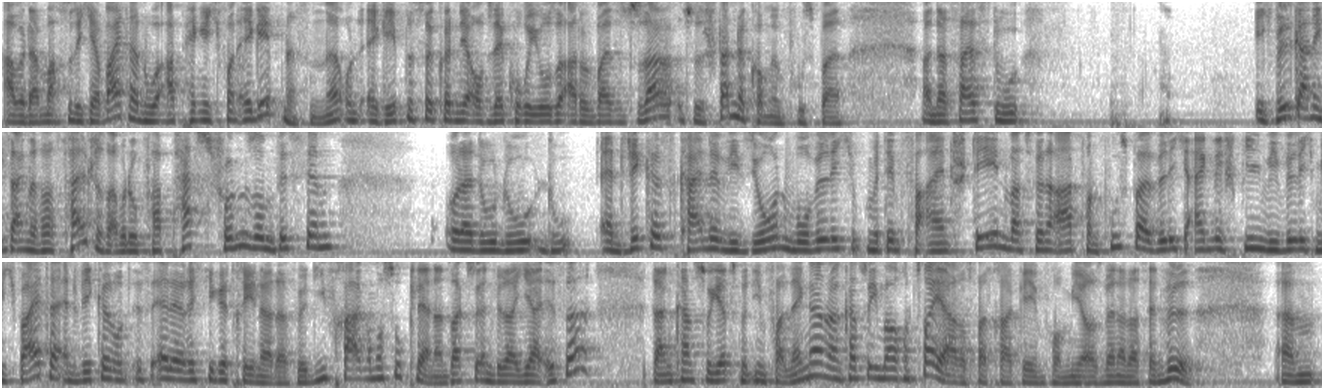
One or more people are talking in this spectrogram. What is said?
Aber da machst du dich ja weiter nur abhängig von Ergebnissen. Ne? Und Ergebnisse können ja auf sehr kuriose Art und Weise zustande kommen im Fußball. Und das heißt, du, ich will gar nicht sagen, dass das falsch ist, aber du verpasst schon so ein bisschen oder du, du, du entwickelst keine Vision, wo will ich mit dem Verein stehen, was für eine Art von Fußball will ich eigentlich spielen, wie will ich mich weiterentwickeln und ist er der richtige Trainer dafür? Die Frage musst du klären. Dann sagst du entweder, ja, ist er, dann kannst du jetzt mit ihm verlängern, dann kannst du ihm auch einen Zweijahresvertrag geben von mir aus, wenn er das denn will. Ähm,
